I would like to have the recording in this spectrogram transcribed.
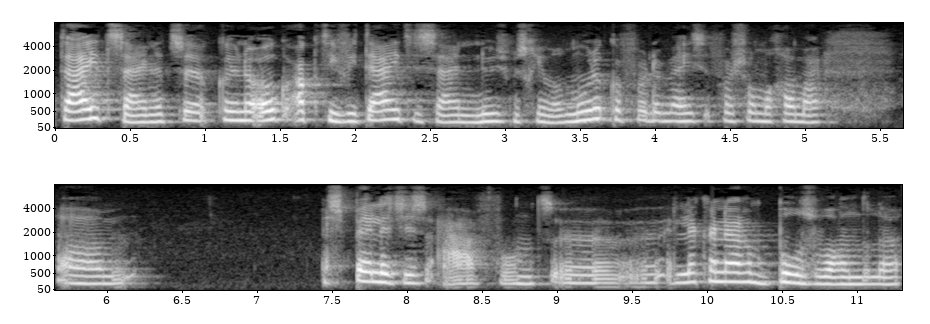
tijd zijn. Het kunnen ook activiteiten zijn. Nu is het misschien wat moeilijker voor, de meeste, voor sommigen, maar um, spelletjesavond, uh, lekker naar een bos wandelen,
